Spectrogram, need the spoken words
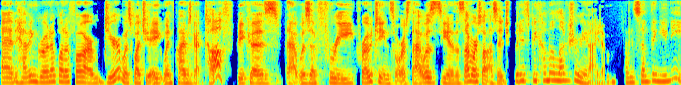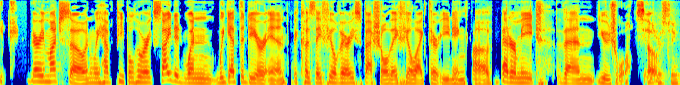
And having grown up on a farm, deer was what you ate when times got tough because that was a free protein source. That was, you know, the summer sausage. But it's become a luxury item and something unique. Very much so. And we have people who are excited when we get the deer in because they feel very special. They feel like they're eating uh, better meat than usual. So interesting.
